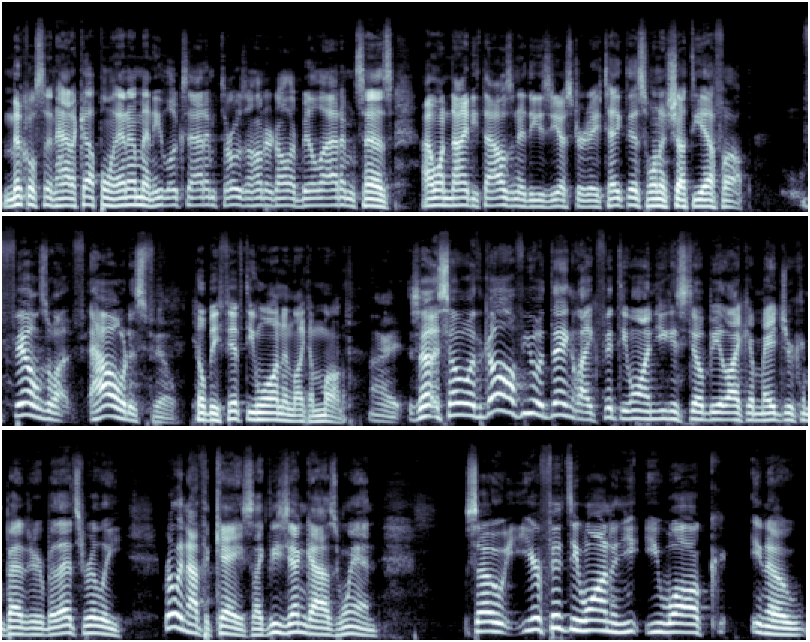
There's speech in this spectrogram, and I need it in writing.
Mickelson had a couple in him and he looks at him, throws a hundred dollar bill at him and says, I won 90,000 of these yesterday. Take this one and shut the F up. Phil's what? How old is Phil? He'll be 51 in like a month. All right. So so with golf, you would think like 51, you can still be like a major competitor, but that's really really not the case. Like these young guys win. So you're 51 and you, you walk, you know,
